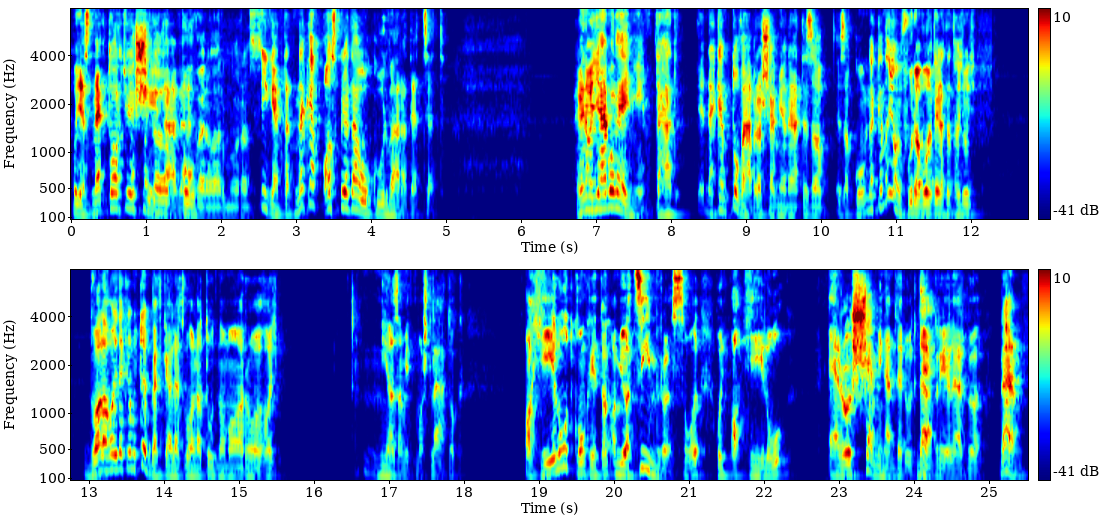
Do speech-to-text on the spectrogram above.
hogy ezt megtartja hát és sétál a vele. Power armor az. Igen, tehát nekem az például kurvára tetszett. Én nagyjából ennyi. Tehát nekem továbbra sem jön át ez a, ez a kom. Nekem nagyon fura volt érted, hogy, hogy valahogy nekem többet kellett volna tudnom arról, hogy mi az, amit most látok a halo konkrétan, ami a címről szól, hogy a Halo, Erről semmi nem derült ki De. a trailerből. Nem,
